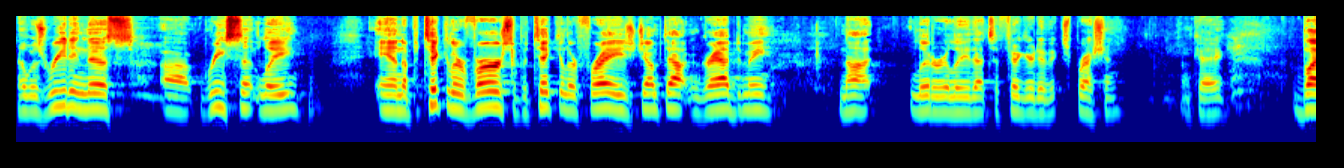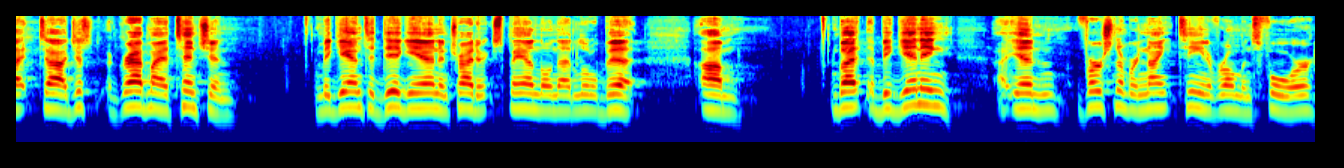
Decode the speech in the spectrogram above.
I was reading this uh, recently, and a particular verse, a particular phrase jumped out and grabbed me. Not literally, that's a figurative expression, okay? But uh, just grabbed my attention, began to dig in and try to expand on that a little bit. Um, but beginning uh, in verse number 19 of Romans 4,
